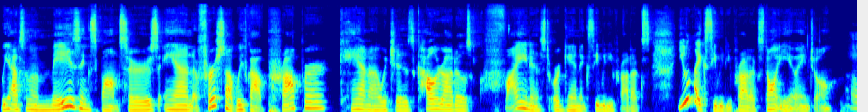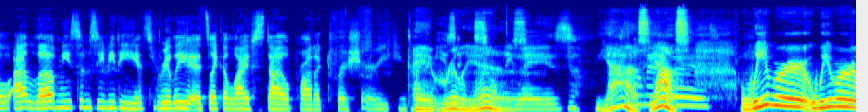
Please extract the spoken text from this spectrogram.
We have some amazing sponsors. And first up, we've got Proper Canna, which is Colorado's finest organic CBD products. You like CBD products, don't you, Angel? Oh, I love me some CBD. It's really it's like a lifestyle product for sure. You can kind It of use really it in so many is. ways. Yes, so many yes. ways. we were we were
